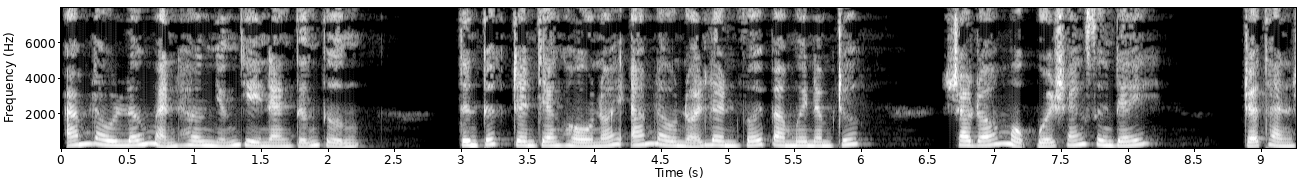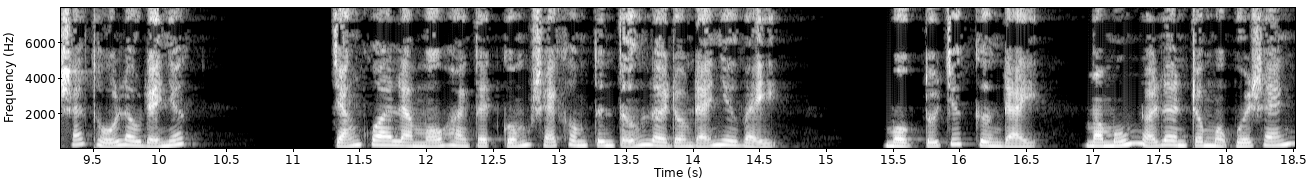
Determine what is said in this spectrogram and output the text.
Ám lâu lớn mạnh hơn những gì nàng tưởng tượng. Tin tức trên giang hồ nói ám lâu nổi lên với 30 năm trước. Sau đó một buổi sáng xương đế, trở thành sát thủ lâu đệ nhất. Chẳng qua là mộ hoàng tịch cũng sẽ không tin tưởng lời đồn đãi như vậy. Một tổ chức cường đại mà muốn nổi lên trong một buổi sáng,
